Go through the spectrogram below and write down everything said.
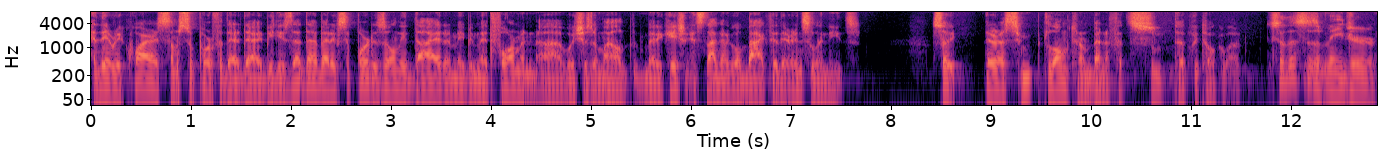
and they require some support for their diabetes, that diabetic support is only diet and maybe metformin, uh, which is a mild medication. It's not going to go back to their insulin needs. So there are some long-term benefits that we talk about. So this is a major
